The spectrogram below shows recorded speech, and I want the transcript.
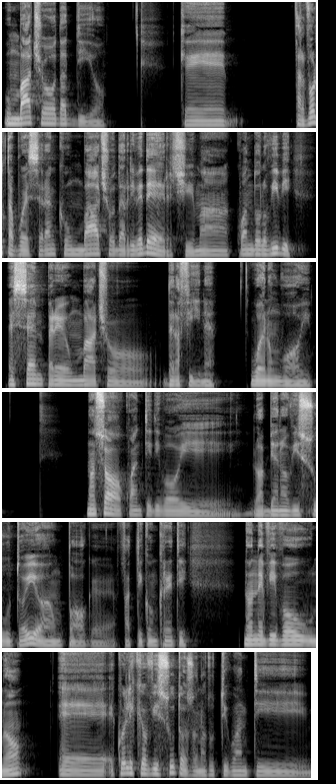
Un bacio d'addio, che talvolta può essere anche un bacio da rivederci, ma quando lo vivi è sempre un bacio della fine, vuoi non vuoi. Non so quanti di voi lo abbiano vissuto, io è un po' che fatti concreti non ne vivo uno e, e quelli che ho vissuto sono tutti quanti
